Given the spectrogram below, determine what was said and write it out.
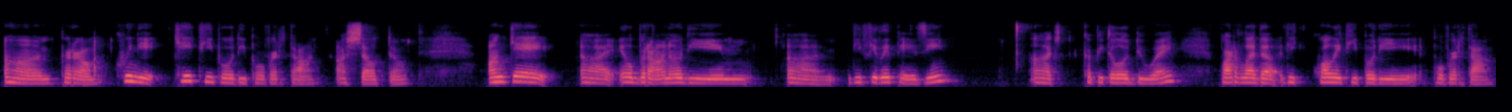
Uh, però, quindi che tipo di povertà ha scelto? Anche uh, il brano di, uh, di Filippesi, capitolo 2, parla da, di quale tipo di povertà.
